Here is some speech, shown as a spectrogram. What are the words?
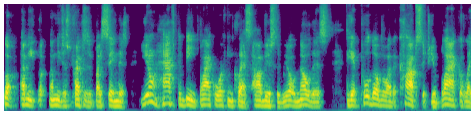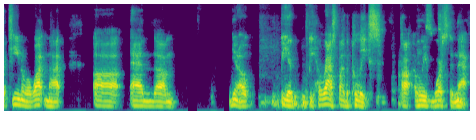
Look, I mean, look, let me just preface it by saying this. You don't have to be black working class. Obviously, we all know this to get pulled over by the cops if you're black or Latino or whatnot, uh, and um, you know, be a, be harassed by the police, uh, even worse than that.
